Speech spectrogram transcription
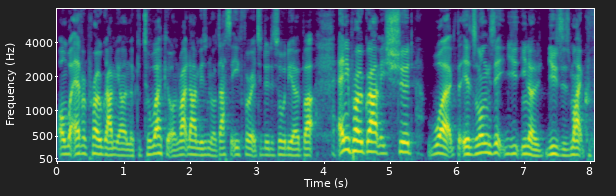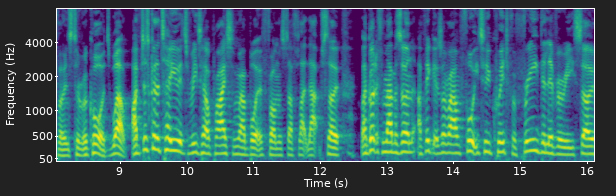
on whatever program you're looking to work it on. Right now, I'm using Audacity for it to do this audio, but any program, it should work as long as it you, know uses microphones to record. Well, I'm just going to tell you its retail price and where I bought it from and stuff like that. So I got it from Amazon. I think it was around 42 quid for free delivery. So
